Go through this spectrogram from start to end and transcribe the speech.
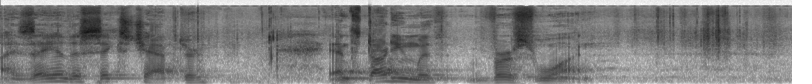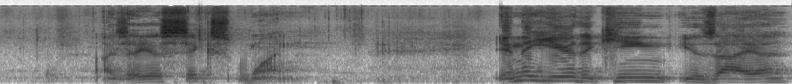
Isaiah, the sixth chapter, and starting with verse 1. Isaiah 6 1. In the year that King Uzziah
